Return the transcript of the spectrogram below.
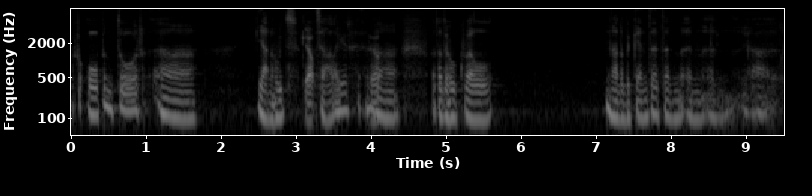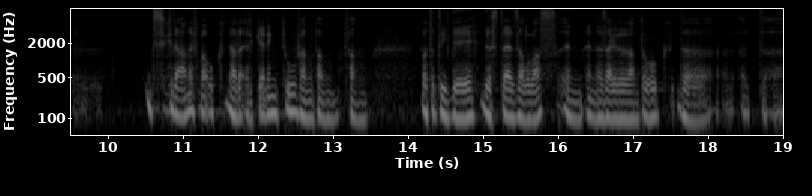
geopend door Jan Hoed, Ja. zaliger. hè, Ja. wat dat ook wel naar de bekendheid en, en, en ja, iets gedaan heeft, maar ook naar de erkenning toe van, van, van wat het idee destijds al was. En, en hij zag er dan toch ook de, het, eh,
